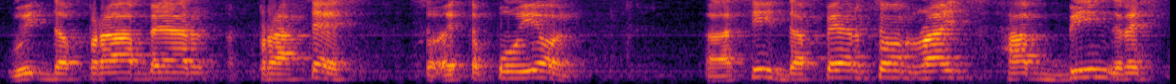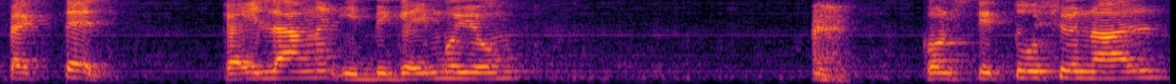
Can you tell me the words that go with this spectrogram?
with the proper process. So ito po yon Ah, see the person rights have been respected. Kailangan ibigay mo yung constitutional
